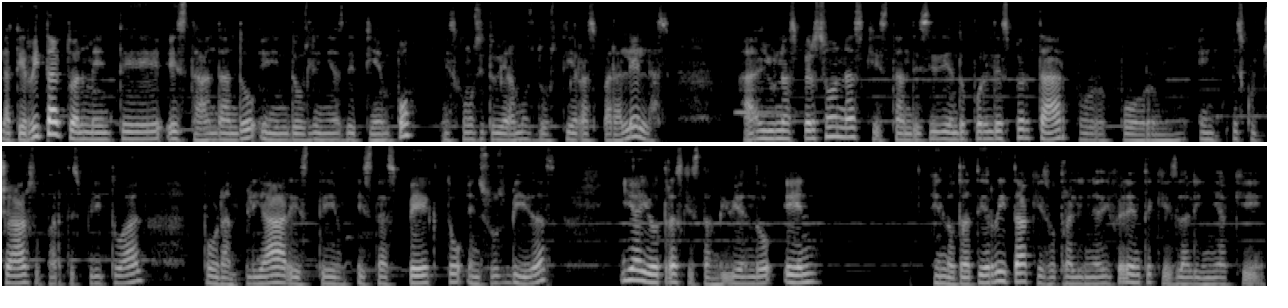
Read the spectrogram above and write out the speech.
La tierrita actualmente está andando en dos líneas de tiempo. Es como si tuviéramos dos tierras paralelas. Hay unas personas que están decidiendo por el despertar, por, por escuchar su parte espiritual, por ampliar este, este aspecto en sus vidas. Y hay otras que están viviendo en en la otra tierrita, que es otra línea diferente, que es la línea que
